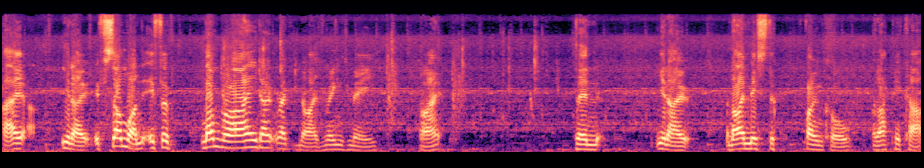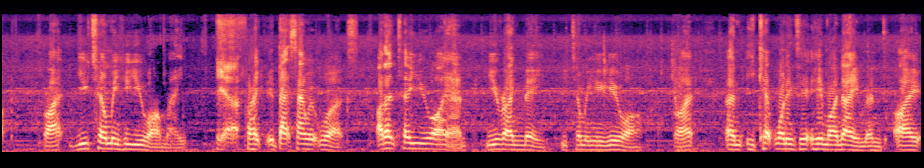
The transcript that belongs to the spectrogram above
I you know if someone if a number I don't recognise rings me, right, then you know, and I miss the phone call and I pick up, right, you tell me who you are, mate. Yeah. Right, that's how it works. I don't tell you who I am. You rang me. You tell me who you are, right? And he kept wanting to hear my name, and I,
